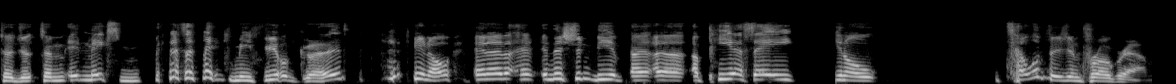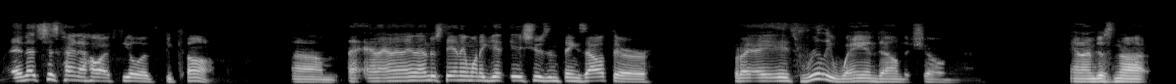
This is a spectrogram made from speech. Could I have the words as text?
to just, to, it makes, it doesn't make me feel good, you know, and, and, this shouldn't be a, a, a PSA, you know, television program, and that's just kind of how I feel it's become. Um, and, and I understand they want to get issues and things out there, but I, it's really weighing down the show, man. And I'm just not.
